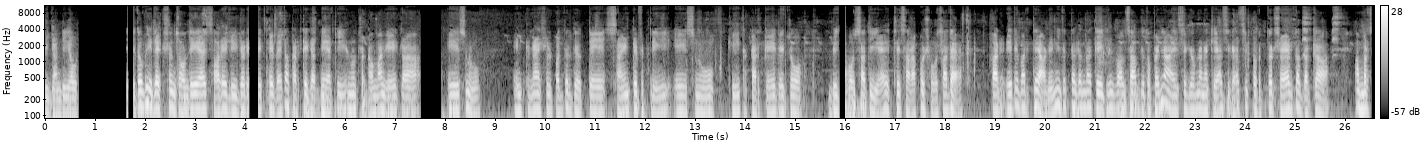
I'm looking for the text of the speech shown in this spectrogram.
ਵੀ ਜਾਂਦੀ ਆ। ਜਦੋਂ ਵੀ ਇਲੈਕਸ਼ਨਸ ਆਉਂਦੇ ਆ, ਸਾਰੇ ਲੀਡਰ ਇੱਥੇ ਵਾਅਦਾ ਕਰਕੇ ਜਾਂਦੇ ਆ ਕਿ ਇਹਨੂੰ ਚੁਕਾਵਾਂਗੇ ਤਾਂ ਇਸ ਨੂੰ ਇੰਟਰਨੈਸ਼ਨਲ ਪੱਧਰ ਦੇ ਉੱਤੇ ਸਾਇੰਟੀਫਿਕਲੀ ਇਸ ਨੂੰ ਠੀਕ ਕਰਕੇ ਇਹਦੇ ਤੋਂ ਵੀ ਹੋ ਸਕਦੀ ਹੈ, ਇੱਥੇ ਸਾਰਾ ਕੁਝ ਹੋ ਸਕਦਾ ਹੈ। ਪਰ ਇਹਦੇ ਵੱਲ ਧਿਆਨ ਹੀ ਨਹੀਂ ਦਿੱਤਾ ਜਾਂਦਾ। ਕੇਜਰੀਵਾਲ ਸਾਹਿਬ ਜਦੋਂ ਪਹਿਲਾਂ ਆਏ ਸੀਗੇ, ਉਹਨਾਂ ਨੇ ਕਿਹਾ ਸੀਗਾ, ਅਸੀਂ ਪਵਿੱਤਰ ਸ਼ਹਿਰ ਦਾ ਦਰਜਾ ਅੰਮ੍ਰਿਤਸਰ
